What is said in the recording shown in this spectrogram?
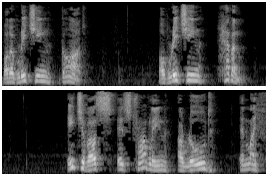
but of reaching God, of reaching heaven. Each of us is travelling a road in life.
